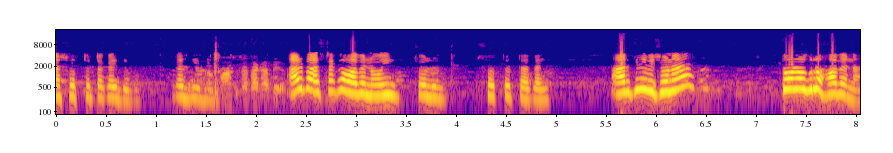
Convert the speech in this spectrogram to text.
না সত্তর টাকাই দেবো। এটা দিয়ে দেবো। আর পাঁচ টাকা হবে না ওই চলুন সত্তর টাকাই আর কি নিবি শোনা তোর ওগুলো হবে না।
